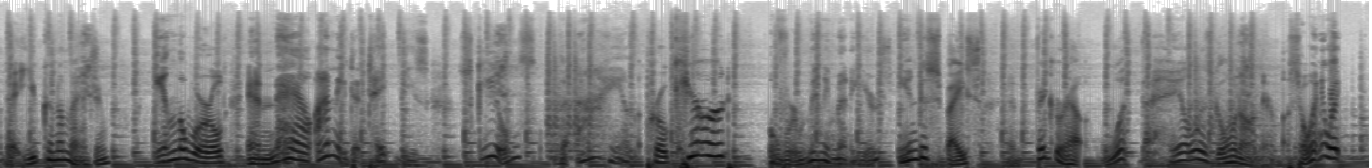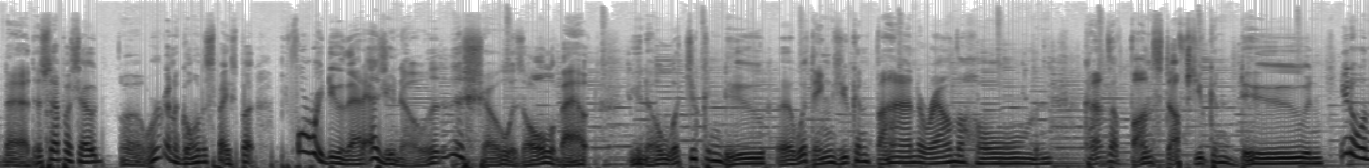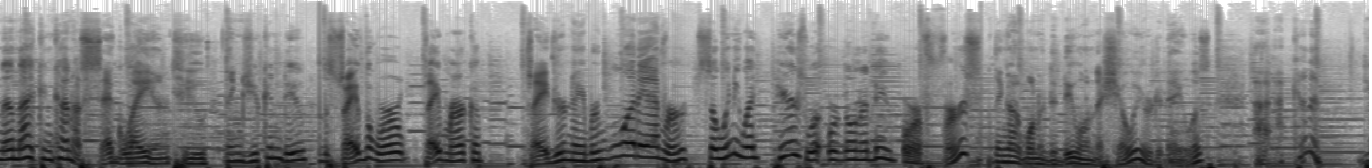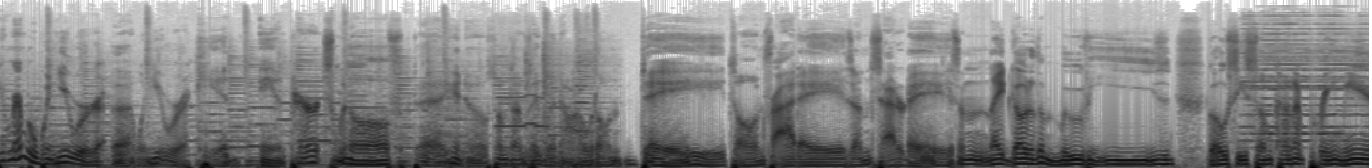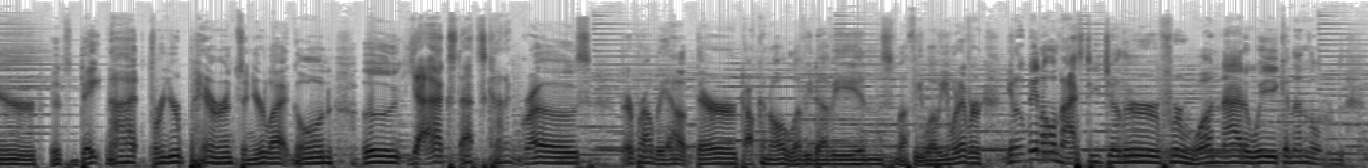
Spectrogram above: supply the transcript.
that you can imagine in the world. And now I need to take these skills that I have procured over many, many years into space and figure out what the hell is going on there. So, anyway, uh, this episode, uh, we're going to go into space. But before we do that, as you know, this show is all about, you know, what you can do uh, with things you can find around the home and kinds of fun stuffs you can do. And, you know, and then that can kind of segue into things you can do to save the world, save America, save your neighbor, whatever. So anyway, here's what we're gonna do. Or first thing I wanted to do on the show here today was I, I kind of. You remember when you were uh, when you were a kid and parents went off? Uh, you know, sometimes they went out on dates on Fridays and Saturdays, and they'd go to the movies, and go see some kind of premiere. It's date night for your parents, and you're like going, "Uh, yikes, that's kind of gross." They're probably out there talking all lovey-dovey and smuffy-wubby, and whatever. You know, being all nice to each other for one night a week, and then the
